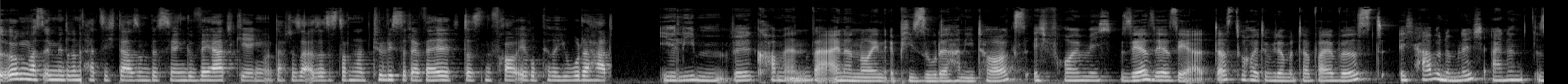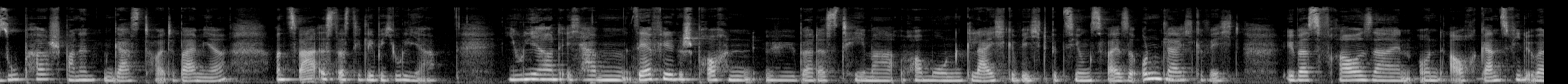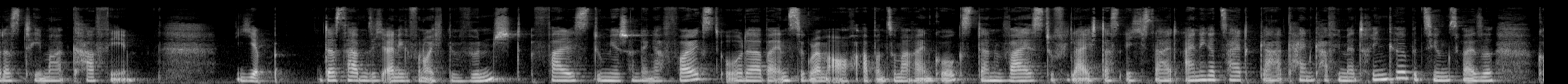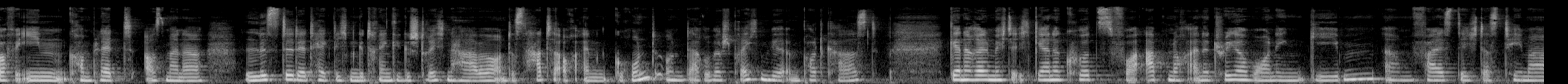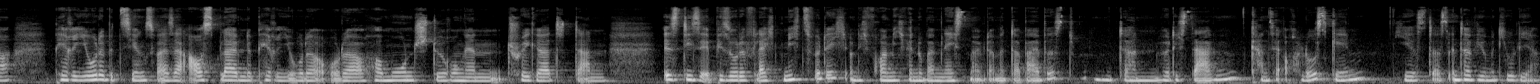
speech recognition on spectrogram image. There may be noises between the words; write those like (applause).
also irgendwas in mir drin hat sich da so ein bisschen gewehrt gegen und dachte so, also das ist doch Natürlichste der Welt, dass eine Frau ihre Periode hat. Ihr Lieben, willkommen bei einer neuen Episode Honey Talks. Ich freue mich sehr, sehr, sehr, dass du heute wieder mit dabei bist. Ich habe nämlich einen super spannenden Gast heute bei mir. Und zwar ist das die liebe Julia. Julia und ich haben sehr viel gesprochen über das Thema Hormongleichgewicht bzw. Ungleichgewicht, übers Frausein und auch ganz viel über das Thema Kaffee. Yep, das haben sich einige von euch gewünscht. Falls du mir schon länger folgst oder bei Instagram auch ab und zu mal reinguckst, dann weißt du vielleicht, dass ich seit einiger Zeit gar keinen Kaffee mehr trinke, beziehungsweise Koffein komplett aus meiner Liste der täglichen Getränke gestrichen habe. Und das hatte auch einen Grund und darüber sprechen wir im Podcast. Generell möchte ich gerne kurz vorab noch eine Trigger Warning geben, ähm, falls dich das Thema Periode beziehungsweise ausbleibende Periode oder Hormonstörungen triggert, dann ist diese Episode vielleicht nichts für dich und ich freue mich, wenn du beim nächsten Mal wieder mit dabei bist. Dann würde ich sagen, kann es ja auch losgehen. Hier ist das Interview mit Julia.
